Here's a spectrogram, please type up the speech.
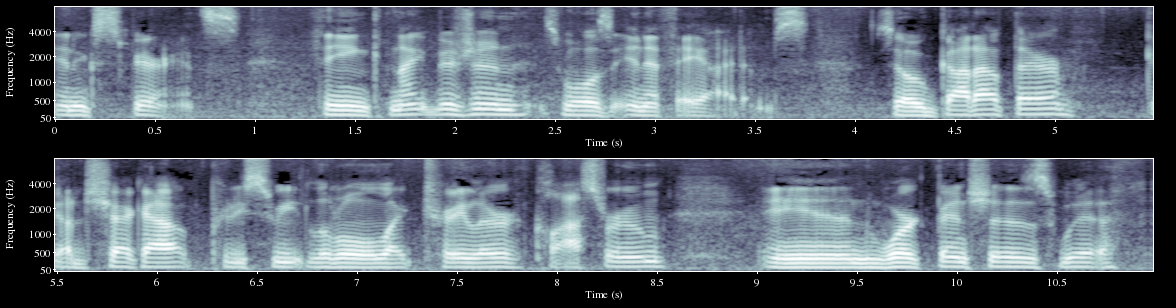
an experience. Think night vision as well as NFA items. So got out there, got to check out pretty sweet little like trailer classroom and workbenches with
